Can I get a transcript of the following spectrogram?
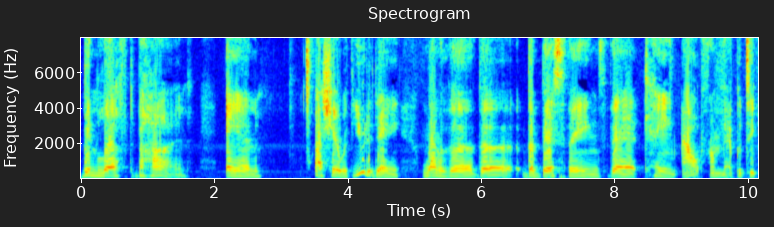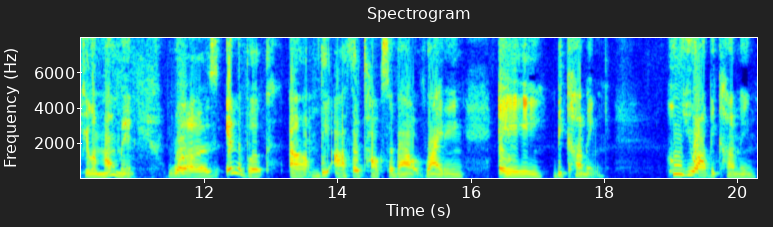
been left behind. And I share with you today one of the the the best things that came out from that particular moment was in the book um, the author talks about writing a becoming who you are becoming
